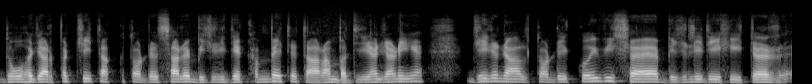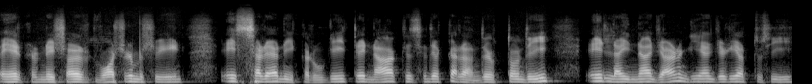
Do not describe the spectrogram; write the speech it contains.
2025 ਤੱਕ ਤੁਹਾਡੇ ਸਾਰੇ ਬਿਜਲੀ ਦੇ ਖੰਭੇ ਤੇ ਤਾਰਾਂ ਬੱਧੀਆਂ ਜਾਣੀਆਂ। ਜਿਹਦੇ ਨਾਲ ਤੁਹਾਡੀ ਕੋਈ ਵੀ ਸ਼ੈ ਬਿਜਲੀ ਦੀ heater air conditioner washing machine ਇਹ ਸੜਿਆ ਨਹੀਂ ਕਰੂਗੀ ਤੇ ਨਾ ਕਿਸੇ ਦੇ ਘਰਾਂ ਦੇ ਉੱਤੋਂ ਦੀ ਇਹ ਲਾਈਨਾਂ ਜਾਣਗੀਆਂ ਜਿਹੜੀਆਂ ਤੁਸੀਂ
